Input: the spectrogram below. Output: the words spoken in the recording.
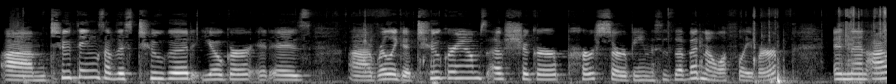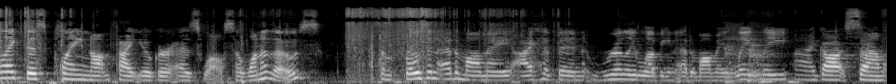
Um, two things of this Two Good yogurt. It is uh, really good. Two grams of sugar per serving. This is the vanilla flavor. And then I like this plain not-fat yogurt as well. So one of those some frozen edamame. I have been really loving edamame lately. I got some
